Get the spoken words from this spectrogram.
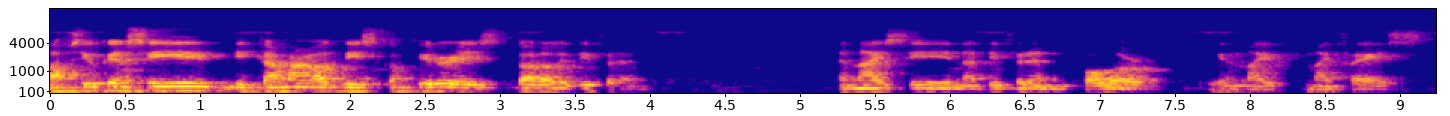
As you can see, the camera of this computer is totally different. And I see in a different color in my, my face.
